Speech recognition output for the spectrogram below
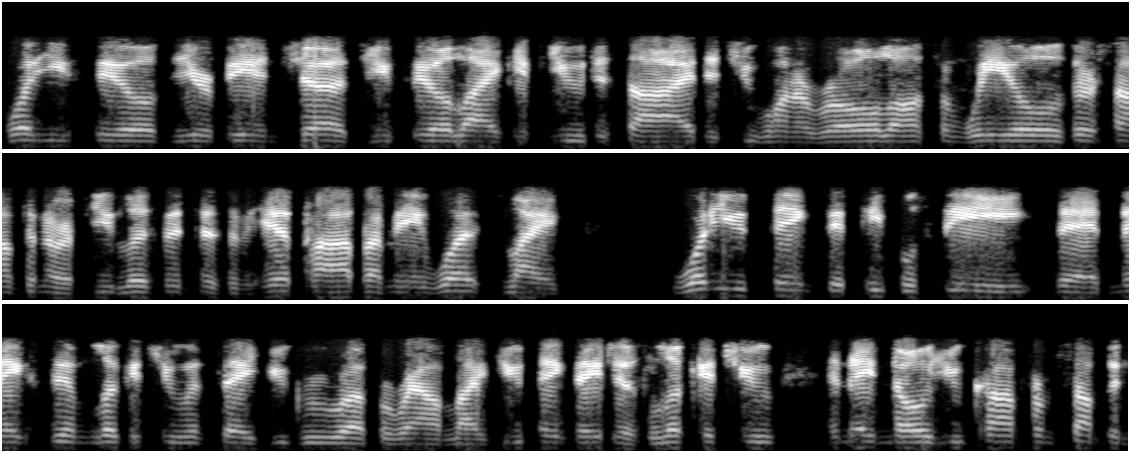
what do you feel you're being judged? You feel like if you decide that you want to roll on some wheels or something or if you listen to some hip hop i mean what like what do you think that people see that makes them look at you and say you grew up around like you think they just look at you and they know you come from something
